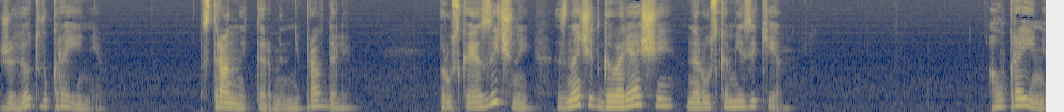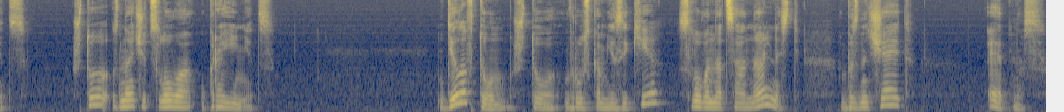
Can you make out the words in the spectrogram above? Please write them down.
живет в Украине. Странный термин, не правда ли? Русскоязычный значит говорящий на русском языке. А украинец? Что значит слово «украинец»? Дело в том, что в русском языке слово «национальность» обозначает этнос.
